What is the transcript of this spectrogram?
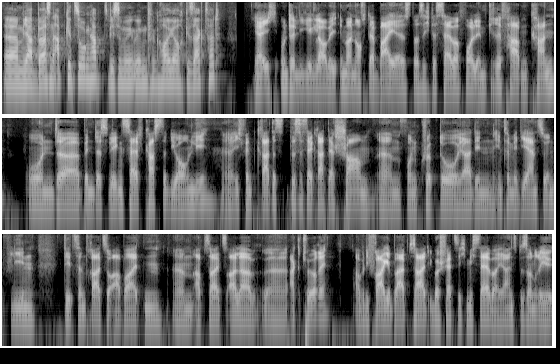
ähm, ja, Börsen abgezogen habt, wie es eben Holger auch gesagt hat? Ja, ich unterliege, glaube ich, immer noch der Bias, dass ich das selber voll im Griff haben kann und äh, bin deswegen Self-Custody only. Äh, ich finde gerade, das, das ist ja gerade der Charme ähm, von Crypto, ja, den Intermediären zu entfliehen, dezentral zu arbeiten, ähm, abseits aller äh, Akteure. Aber die Frage bleibt halt, überschätze ich mich selber, ja, insbesondere je,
